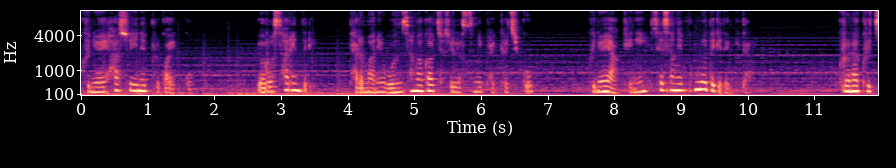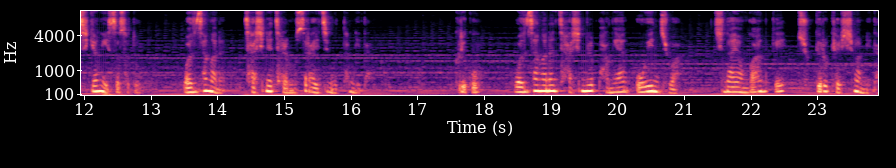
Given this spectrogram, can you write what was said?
그녀의 하수인에 불과했고 여러 살인들이 다름 아닌 원상아가 저질렀음이 밝혀지고 그녀의 악행이 세상에 폭로되게 됩니다. 그러나 그 지경에 있어서도 원상아는 자신의 잘못을 알지 못합니다. 그리고 원상아는 자신을 방해한 오인주와 진아영과 함께 죽기로 결심합니다.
